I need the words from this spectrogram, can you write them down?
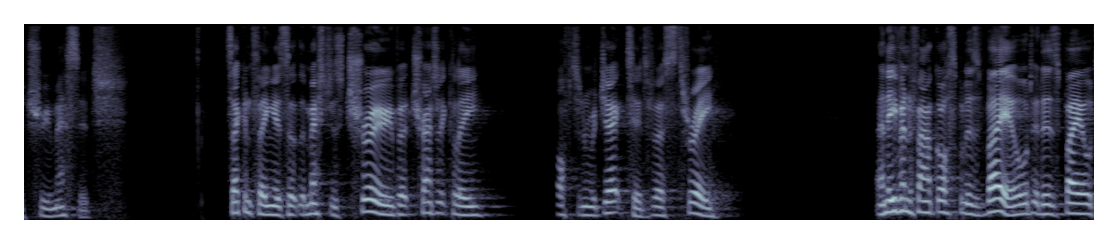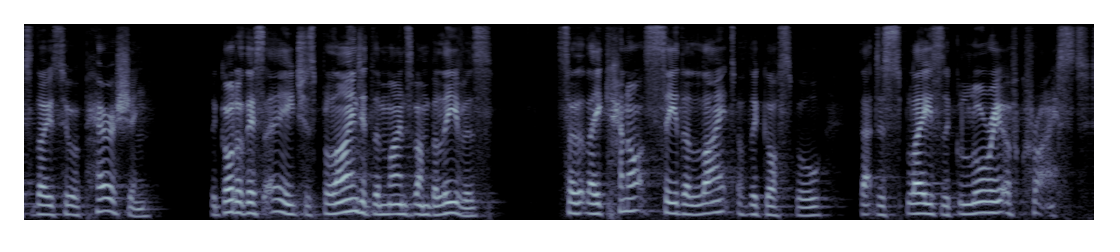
a true message. Second thing is that the message is true, but tragically often rejected. Verse 3. And even if our gospel is veiled, it is veiled to those who are perishing. The God of this age has blinded the minds of unbelievers so that they cannot see the light of the gospel that displays the glory of Christ,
